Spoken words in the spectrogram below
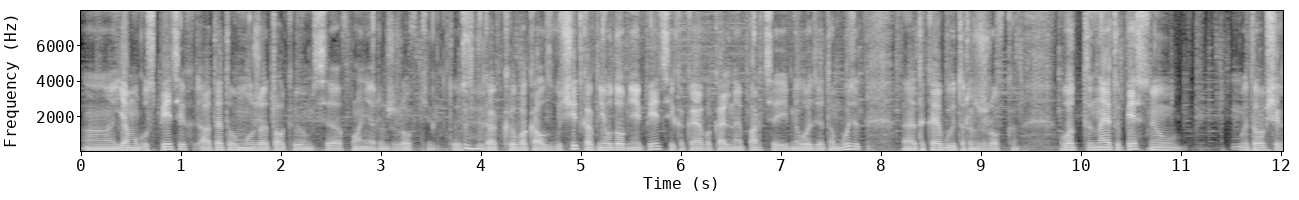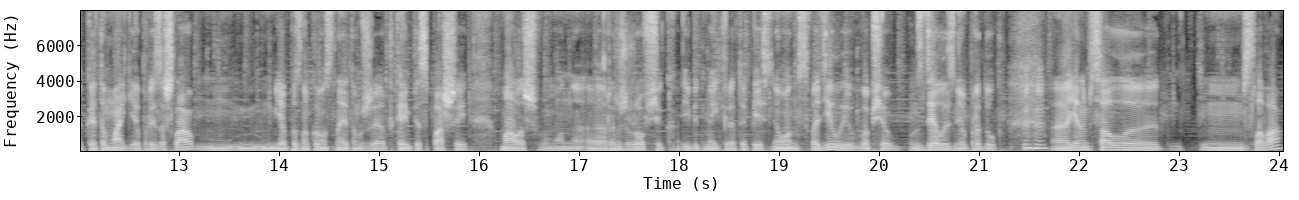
э, я могу спеть их, от этого мы уже отталкиваемся в плане аранжировки. То есть Мгм. как вокал звучит, как мне удобнее петь, и какая вокальная партия и мелодия там будет, э, такая будет аранжировка. Вот на эту песню это вообще какая-то магия произошла. Я познакомился на этом же арткемпе с Пашей Малышевым, он э, аранжировщик и битмейкер этой песни. Он сводил и вообще он сделал из нее продукт. Э, Я написал э, слова,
